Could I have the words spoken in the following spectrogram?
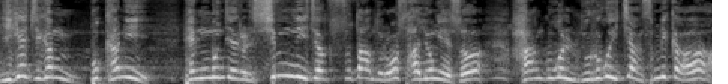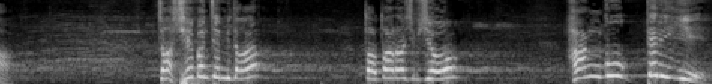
이게 지금 북한이 핵 문제를 심리적 수단으로 사용해서 한국을 누르고 있지 않습니까? 자, 세 번째입니다. 또 따라 하십시오. 한국 때리기.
